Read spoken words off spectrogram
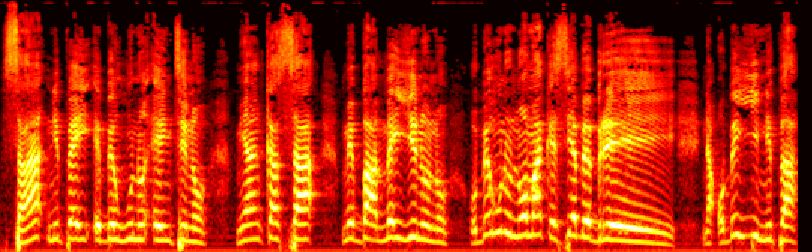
saa nnipa yi ɛbɛhu no enti no meankasa meba mɛyi no no ɔbɛhu no nneɔma kɛseɛ bebree na ɔbɛyi nnipa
